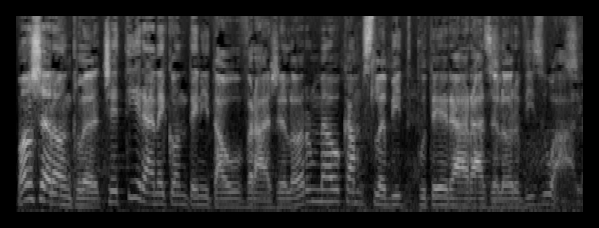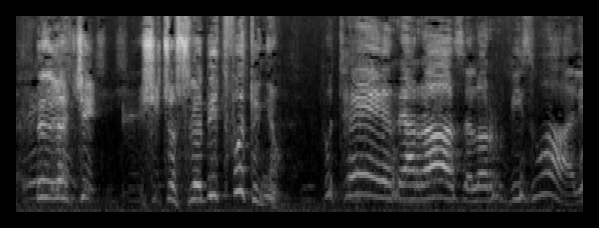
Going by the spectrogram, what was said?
Mon cher oncle, cetirea necontenită a uvrajelor mi-au cam slăbit puterea razelor vizuale. La ce? Și ți-o slăbit fătul meu? Puterea razelor vizuale.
